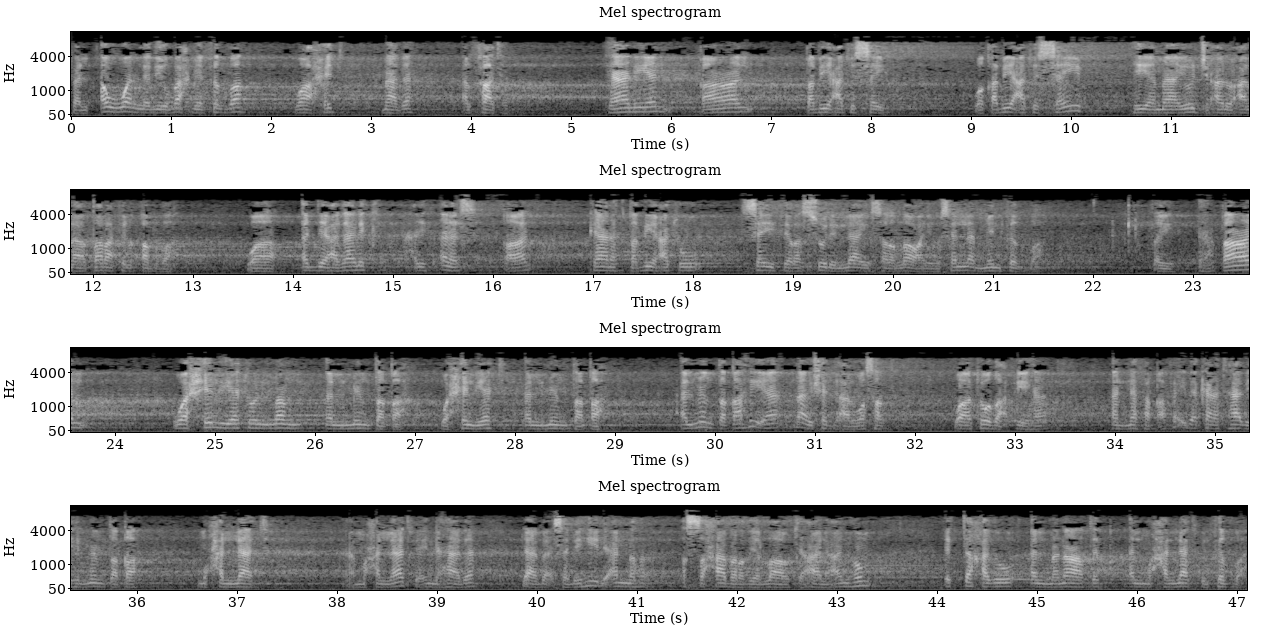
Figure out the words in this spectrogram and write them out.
فالأول الذي يباح من الفضة واحد. ماذا؟ الخاتم. ثانيا قال قبيعة السيف. وقبيعة السيف هي ما يجعل على طرف القبضة. وأدى ذلك حديث أنس قال كانت قبيعة سيف رسول الله صلى الله عليه وسلم من فضة. طيب قال وحلية المنطقة. وحلية المنطقة. المنطقة هي ما يشد على الوسط وتوضع فيها النفقة. فإذا كانت هذه المنطقة محلات محلات فإن هذا لا بأس به لأن الصحابة رضي الله تعالى عنهم اتخذوا المناطق المحلات بالفضة.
